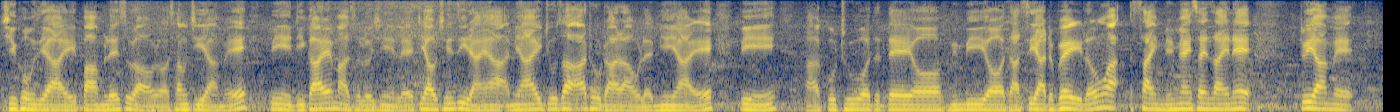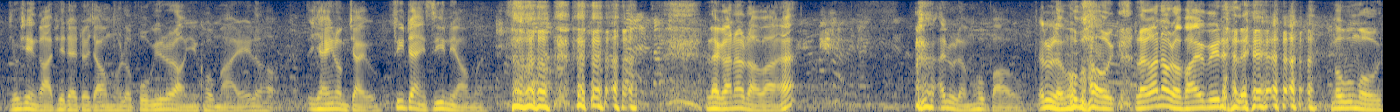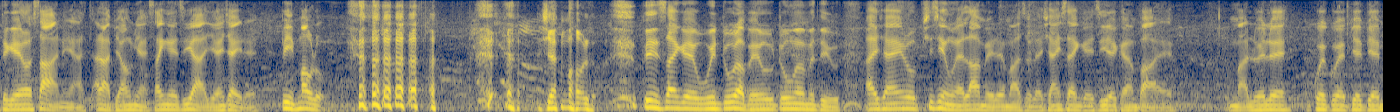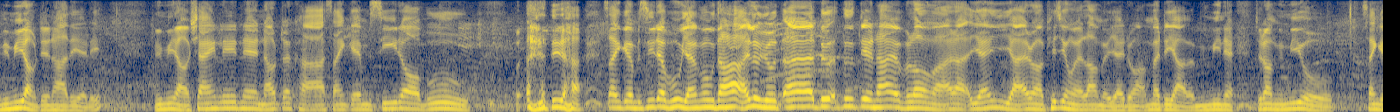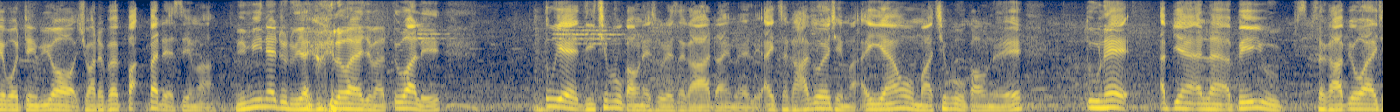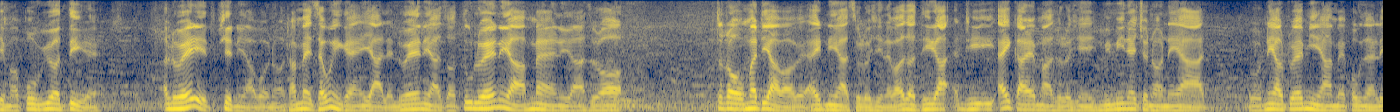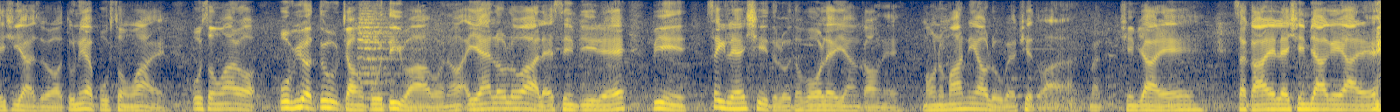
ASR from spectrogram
ကြီးခုံစရာတွေပါမလဲဆိုတာကိုတော့စောင့်ကြည့်ရမယ်ပြီးရင်ဒီကားထဲမှာဆိုလို့ရှိရင်လည်းတယောက်ချင်းစီတိုင်းကအများကြီးစူးစမ်းအားထုတ်ထားတာကိုလည်းမြင်ရတယ်ပြီးရင်အာကိုထူရောတတဲရောမိမိရောဒါဆရာတပည့်တွေလုံးဝအဆိုင်မြင်မြိုင်ဆိုင်ဆိုင်နဲ့တွေ့ရမယ်ရုပ်ရှင်ကားဖြစ်တဲ့အတွက်ကြောင့်မလို့ပို့ပြီးတော့ရင်ခုန်ပါတယ်လို့ဟုတ်အရင်တော့မကြိုက်ဘူးစီးတိုင်စီးနေအောင်မယ်လက်ကတော့တာပါဟမ် အဲ့လိုလည်းမဟုတ်ပါဘူးအဲ့လိုလည်းမဟုတ်ပါဘူးလက်ကတော့တော့ဘာပဲပေးတာလဲမဟုတ်ဘူးမဟုတ်ဘူးတကယ်တော့စနေတာအဲ့ဒါပြောင်းပြန်ဆိုင်ငယ်စီးကရမ်းကြိုက်တယ်ပြီးရင်မှောက်လို့ရမ်းမောက်လို့ပြီးရင်ဆိုင်ကယ်ဝင်တိုးတာဘယ်လိုတိုးမှမသိဘူးအဲရှိုင်းတို့ဖြစ်ချင်ဝင်လာမယ်တဲ့မှာဆိုလဲရှိုင်းဆိုင်ကယ်စီးရခံပါတယ်အမလွဲလွဲအကွဲကွဲပြဲပြဲမိမိအောင်တင်ထားသေးရလေ မိမိအောင်ရှိုင်းလေးနဲ့နောက်တစ်ခါဆိုင်ကယ်မစီးတော့ဘူးတိတာဆိုင်ကယ်မစီးတော့ဘူးရန်ကုန်သားအဲ့လိုမျိုးအဲသူသူတင်ထားရဲ့ vlog မှာအဲ့ဒါအရန်ကြီးရအဲ့တော့ဖြစ်ချင်ဝင်လာမယ်ရိုက်တော့အမတ်တရပဲမိမိနဲ့ကျွန်တော်မိမိကိုဆိုင်ကယ်ပေါ်တင်ပြီးတော့ရွာတစ်ပတ်ပတ်တဲ့အစင်းမှာမိမိနဲ့တူတူရိုက်ခွေးလောက်ရကြမှာ तू ကလေသူ့ရဲ့ဒီချစ်ဖို့ကောင်းတယ်ဆိုတဲ့စကားအတိုင်းပဲလေအဲ့စကားပြောတဲ့အချိန်မှာအရန်ဟိုမှာချစ်ဖို့ကောင်းတယ်သူနဲ့အပြန်အလှန်အပေးယူစကားပြောရတဲ့အချိန်မှာပို့ပြီးတော့တည်တယ် အလွဲတွေဖြစ်နေတာပေါ့နော်ဒါပေမဲ့ဇဝင်ကန်အရာလည်းလွဲနေတာဆိုတော့သူလွဲနေတာအမှန်နေတာဆိုတော့တော်တော်အမှတ်တရပါပဲအဲ့နေရာဆိုလို့ရှိရင်လည်းဘာလို့ဆိုတော့ဒီကဒီအဲ့ကားထဲမှာဆိုလို့ရှိရင်မိမိနဲ့ကျွန်တော်နဲ့ကဟိုနှစ်ယောက်တွဲမြင်ရမယ်ပုံစံလေးရှိရဆိုတော့သူနဲ့ကပိုဆုံရတယ်ပိုဆုံရတော့ပိုပြီးတော့သူ့အကြောင်းပိုသိပါဗောနော်အရန်လုံးလုံးကလည်းအဆင်ပြေတယ်ပြီးရင်စိတ်လဲရှည်တယ်လို့သဘောလဲရန်ကောင်းတယ်မောင်နှမနှစ်ယောက်လိုပဲဖြစ်သွားတာရှင်းပြတယ်ဇက်ကားလေးလည်းရှင်းပြခဲ့ရတယ်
